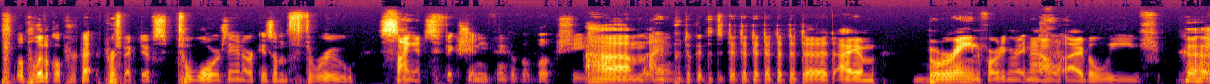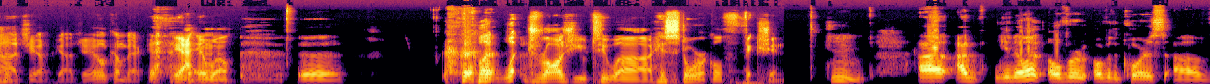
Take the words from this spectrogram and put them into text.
political perspe- perspectives towards anarchism through science fiction. Can you think of a book she Um, I I am brain farting right now. I believe. Gotcha, gotcha. It'll come back. yeah, it will. Uh. But what draws you to uh, historical fiction? Hmm. Uh, I've you know what over over the course of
